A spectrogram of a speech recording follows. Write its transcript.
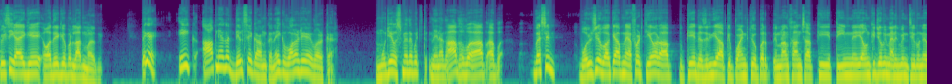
पीसीआई के अहदे के ऊपर लात मार दी। देखिए एक आपने अगर दिल से काम करना एक वॉल्टियर वर्क है मुझे उसमें तो कुछ लेना था। आप आप आप आप वैसे वॉल्टियर वर्क है, आपने एफर्ट किया और आपके नज़रिए, आपके पॉइंट के ऊपर इमरान खान साहब की टीम ने या उनकी जो भी मैनेजमेंट थी, उन्होंने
